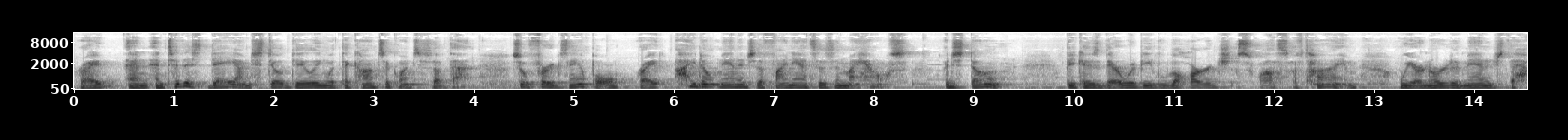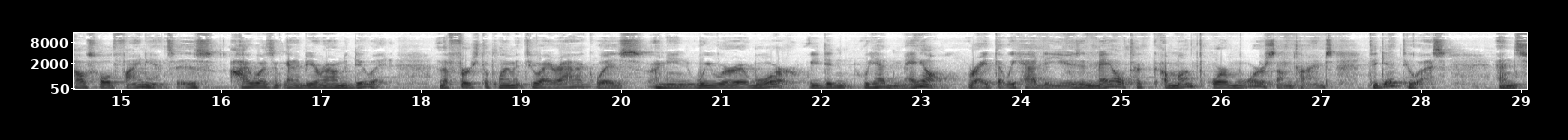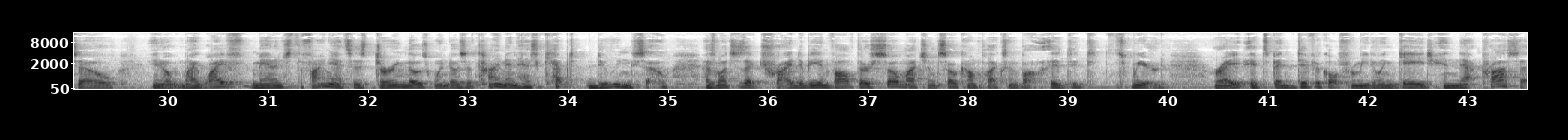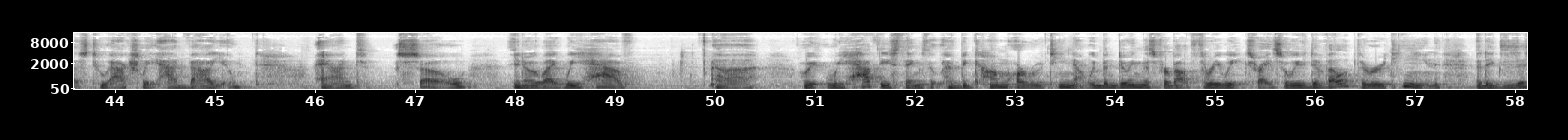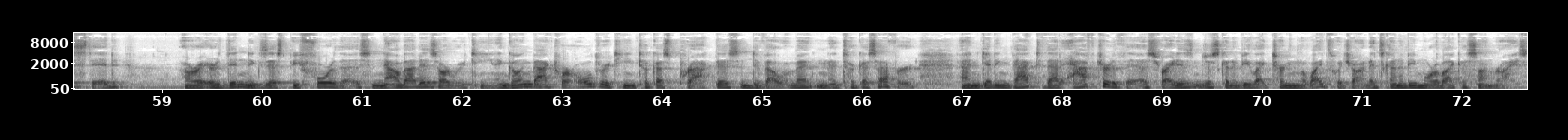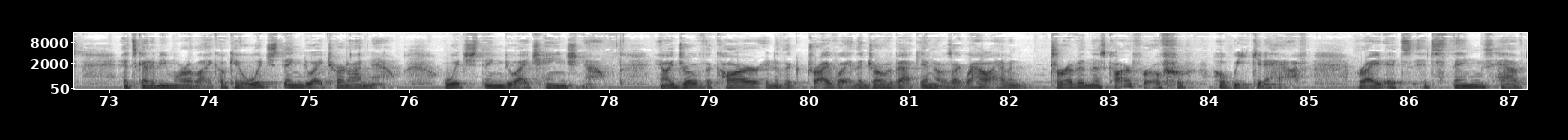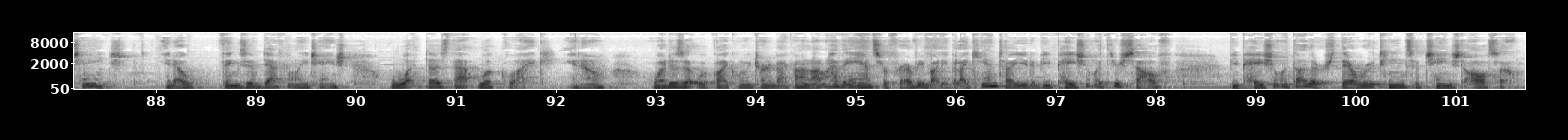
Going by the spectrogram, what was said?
right? And, and to this day, I'm still dealing with the consequences of that. So, for example, right, I don't manage the finances in my house. I just don't because there would be large swaths of time where, in order to manage the household finances, I wasn't going to be around to do it. The first deployment to Iraq was, I mean, we were at war. We didn't, we had mail, right, that we had to use, and mail took a month or more sometimes to get to us. And so, you know, my wife managed the finances during those windows of time and has kept doing so. As much as I've tried to be involved, there's so much and so complex and it, it, it's weird, right? It's been difficult for me to engage in that process to actually add value. And so, you know, like we have, uh, we, we have these things that have become our routine now. We've been doing this for about three weeks, right? So we've developed a routine that existed all right, or didn't exist before this. And now that is our routine. And going back to our old routine took us practice and development and it took us effort. And getting back to that after this, right, isn't just going to be like turning the light switch on. It's going to be more like a sunrise. It's going to be more like, okay, which thing do I turn on now? Which thing do I change now? You know, I drove the car into the driveway and then drove it back in. I was like, wow, I haven't driven this car for over a week and a half, right? It's, it's things have changed. You know, things have definitely changed. What does that look like? You know, what does it look like when we turn it back on? I don't have the answer for everybody, but I can tell you to be patient with yourself, be patient with others. Their routines have changed also,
